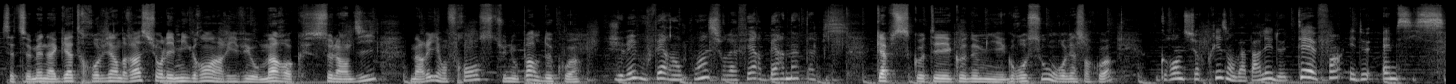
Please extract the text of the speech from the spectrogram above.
Cette semaine, Agathe reviendra sur les migrants arrivés au Maroc ce lundi. Marie, en France, tu nous parles de quoi? Je vais vous faire un point sur l'affaire Bernard Tapie. Caps côté économie et gros sous, on revient sur quoi? Grande surprise, on va parler de TF1 et de M6.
